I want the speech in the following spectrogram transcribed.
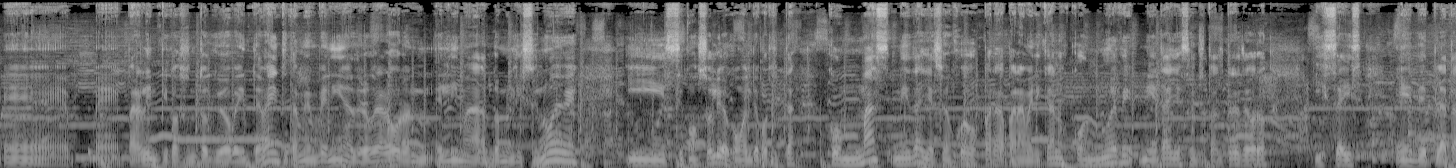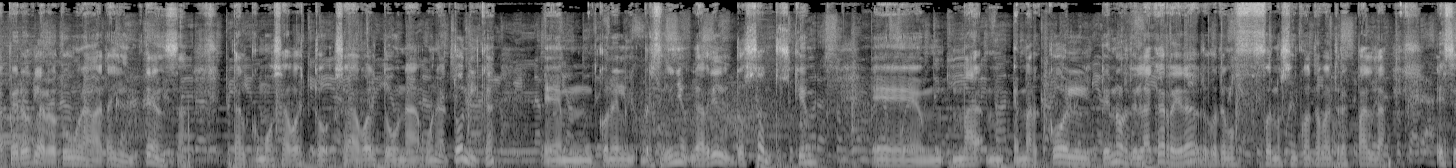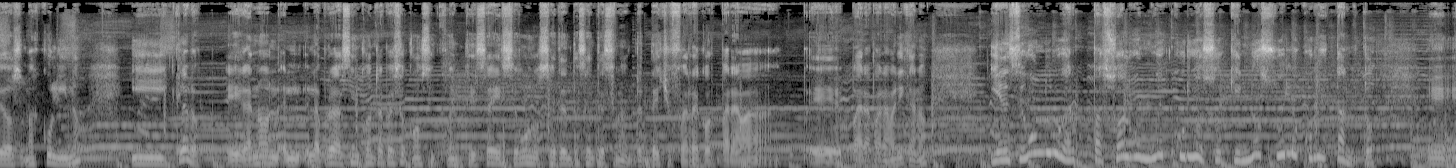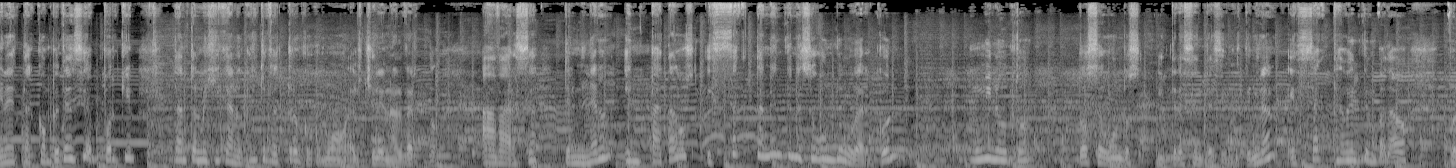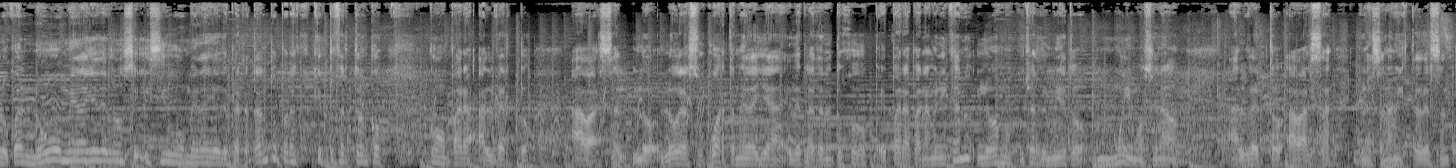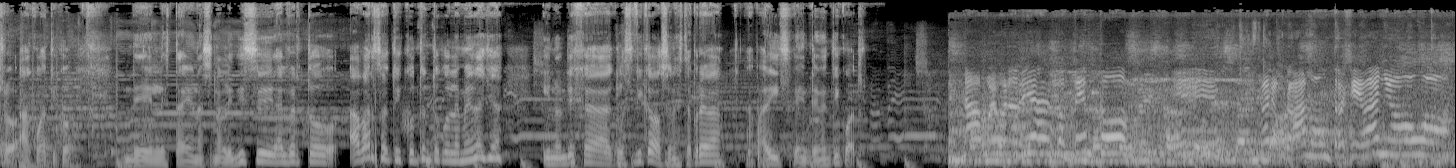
eh, eh, Paralímpicos en Tokio 2020, también venía de lograr oro en, Lima 2019 y se consolidó como el deportista con más medallas en Juegos para Panamericanos, con nueve medallas en total, tres de oro y seis eh, de plata. Pero claro, tuvo una batalla intensa, tal como se ha vuelto, se ha vuelto una, una tónica Em, con el brasileño Gabriel Dos Santos, quien em, marcó el tenor de la carrera, recordemos fueron 50 metros de espalda S2 masculino, y claro, eh, ganó la prueba sin contrapeso con 56 segundos 70 centésimos, de hecho fue récord para, eh, para Panamericano. Y en segundo lugar pasó algo muy curioso que no suele ocurrir tanto eh, en estas competencias porque tanto el mexicano Christopher Tronco como el chileno Alberto Abarza terminaron empatados exactamente en el segundo lugar con un minuto 2 segundos y 3 centésimas. Terminaron exactamente empatados, por lo cual no hubo medalla de bronce y sí hubo medalla de plata, tanto para Christopher Tronco como para Alberto Abarza. Lo, logra su cuarta medalla de plata en estos Juegos eh, para Panamericanos y lo vamos a escuchar de inmediato muy emocionado Alberto Abarza en la zona mixta del centro acuático del Estadio Nacional. Y dice Alberto Abarza, estoy contento con la medalla y nos deja clasificados en esta prueba a París 2024. No, muy buenos días, contento. Eh, bueno, probamos un traje de baño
